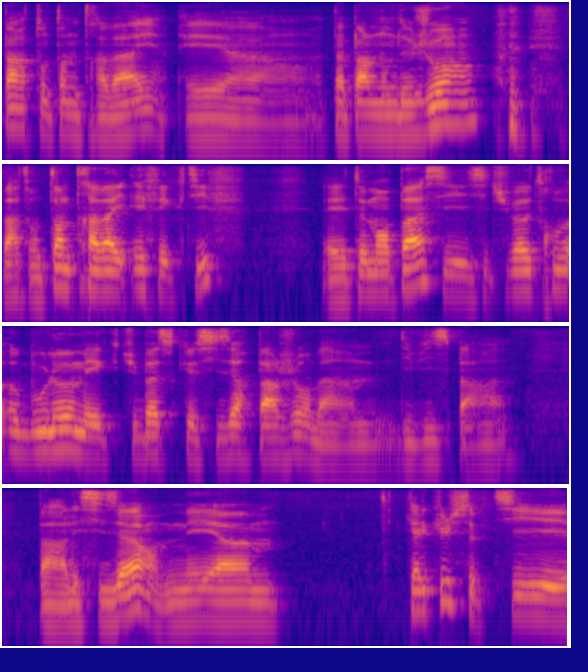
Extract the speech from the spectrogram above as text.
par ton temps de travail et pas par le nombre de jours, hein, par ton temps de travail effectif. Et te mens pas, si, si tu vas au, au, boulot mais que tu bosses que 6 heures par jour, ben divise par, par les 6 heures. Mais calcule ce petit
